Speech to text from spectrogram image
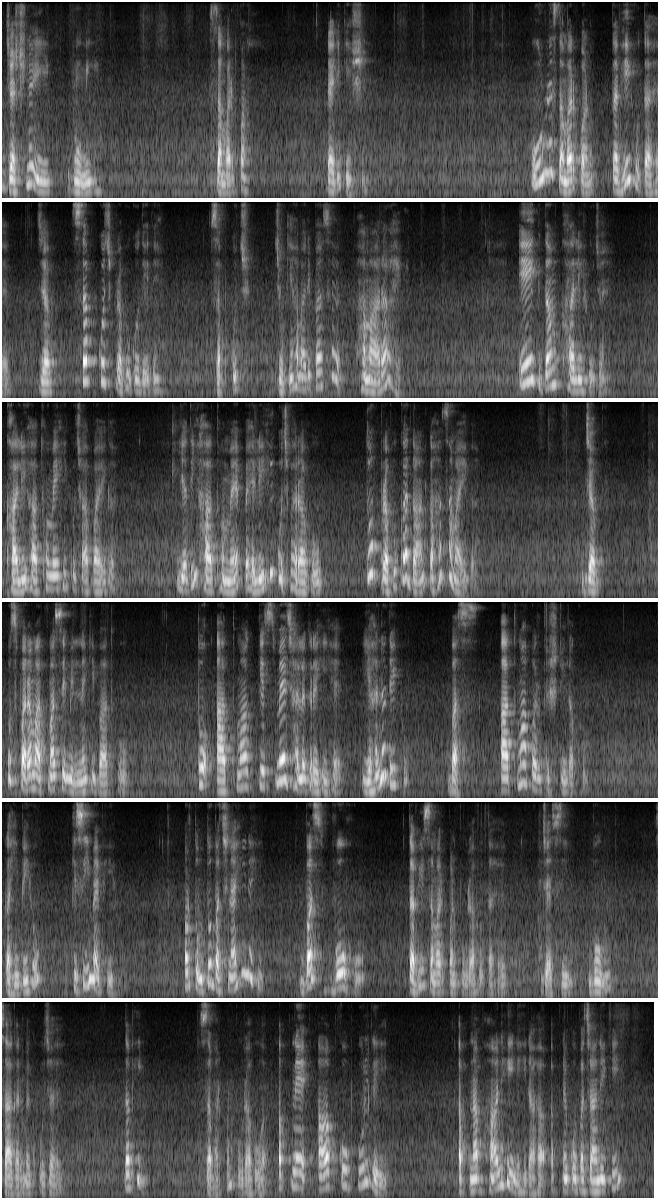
जश्न ए रूमी। समर्पण। डेडिकेशन पूर्ण समर्पण तभी होता है जब सब कुछ प्रभु को दे दें। सब कुछ जो कि हमारे पास है, हमारा है। एकदम खाली हो जाए। खाली हाथों में ही कुछ आ पाएगा। यदि हाथों में पहले ही कुछ भरा हो तो प्रभु का दान कहाँ समाएगा? जब उस परमात्मा से मिलने की बात हो तो आत्मा किसमें झलक रही है, यह न देखो। बस आत्मा पर दृष्टि रखो। कहीं भी हो, किसी में भी हो, और तुम तो बचना ही नहीं। बस वो हो, तभी समर्पण पूरा होता है। जैसी बूंद सागर में खो जाए, तभी समर्पण पूरा हुआ। अपने आप को भूल गई, अपना भान ही नहीं रहा, अपने को बचाने की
